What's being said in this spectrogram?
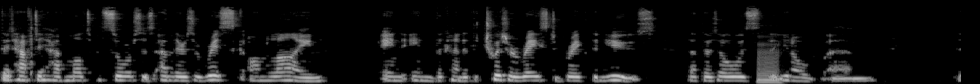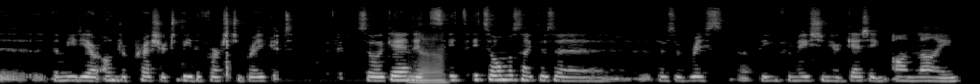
they'd have to have multiple sources, and there's a risk online in in the kind of the Twitter race to break the news that there's always, Mm. you know, um, the the media are under pressure to be the first to break it. So again, Yeah. it's it's it's almost like there's a there's a risk that the information you're getting online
